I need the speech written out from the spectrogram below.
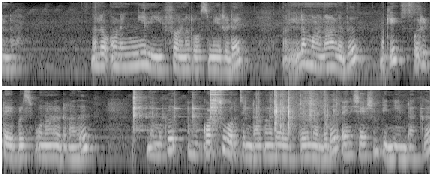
ഉണ്ടോ നല്ല ഉണങ്ങിയ ലീഫാണ് റോസ്മേരിയുടെ. നല്ല മണമാണിത് നമുക്ക് ഒരു ടേബിൾ സ്പൂണാണ് ഇടുന്നത് നമുക്ക് കുറച്ച് കുറച്ച് ഉണ്ടാക്കുന്നത് ഏറ്റവും നല്ലത്. അതിന് ശേഷം പിന്നെ ഉണ്ടാക്കുക.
